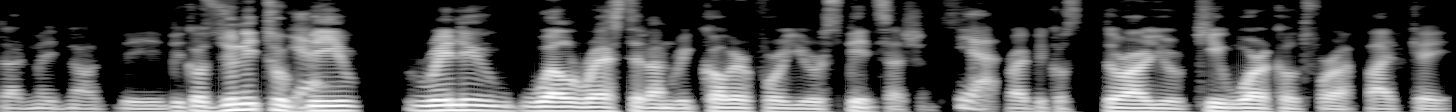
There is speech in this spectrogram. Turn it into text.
that may not be because you need to Yeah. be really well rested and recover for your speed sessions. Yeah. Right. Because there are your key workouts for a 5k.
